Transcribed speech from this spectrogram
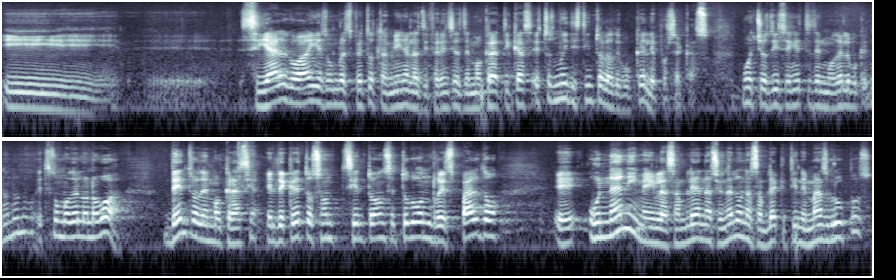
y eh, si algo hay es un respeto también a las diferencias democráticas. Esto es muy distinto a lo de Bukele, por si acaso. Muchos dicen, este es el modelo Bukele. No, no, no, este es un modelo Novoa. Dentro de democracia, el decreto son 111 tuvo un respaldo eh, unánime en la Asamblea Nacional, una asamblea que tiene más grupos,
